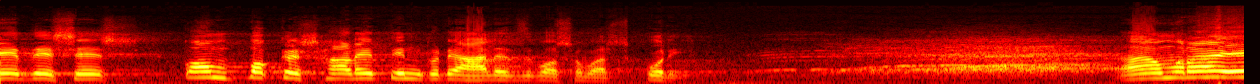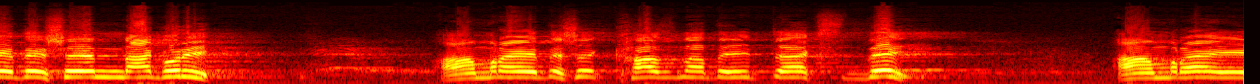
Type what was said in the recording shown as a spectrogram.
এ দেশে কমপক্ষে সাড়ে তিন কোটি আহলেজ বসবাস করি। আমরা এ দেশের নাগরিক। আমরা এ দেশে খাজনাতে ট্যাক্স দেই। আমরা এ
